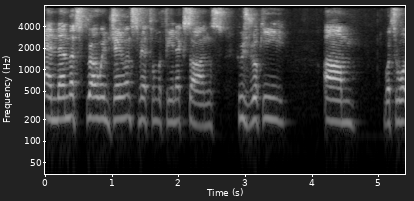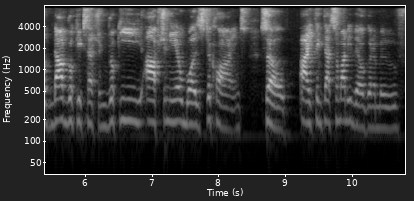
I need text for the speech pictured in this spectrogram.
And then let's throw in Jalen Smith from the Phoenix Suns, whose rookie, um, what's the word? Not rookie extension, rookie option year was declined. So I think that's somebody they're going to move.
